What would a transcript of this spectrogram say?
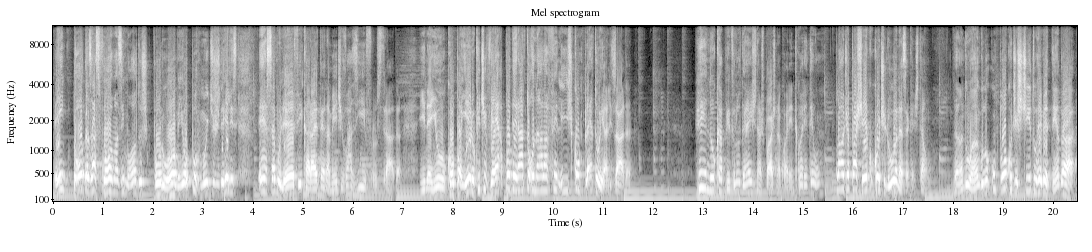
em todas as formas e modos, por um homem ou por muitos deles, essa mulher ficará eternamente vazia e frustrada, e nenhum companheiro que tiver poderá torná-la feliz, completa ou realizada. E no capítulo 10, nas páginas 40 e 41, Cláudia Pacheco continua nessa questão, dando um ângulo um pouco distinto, remetendo à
